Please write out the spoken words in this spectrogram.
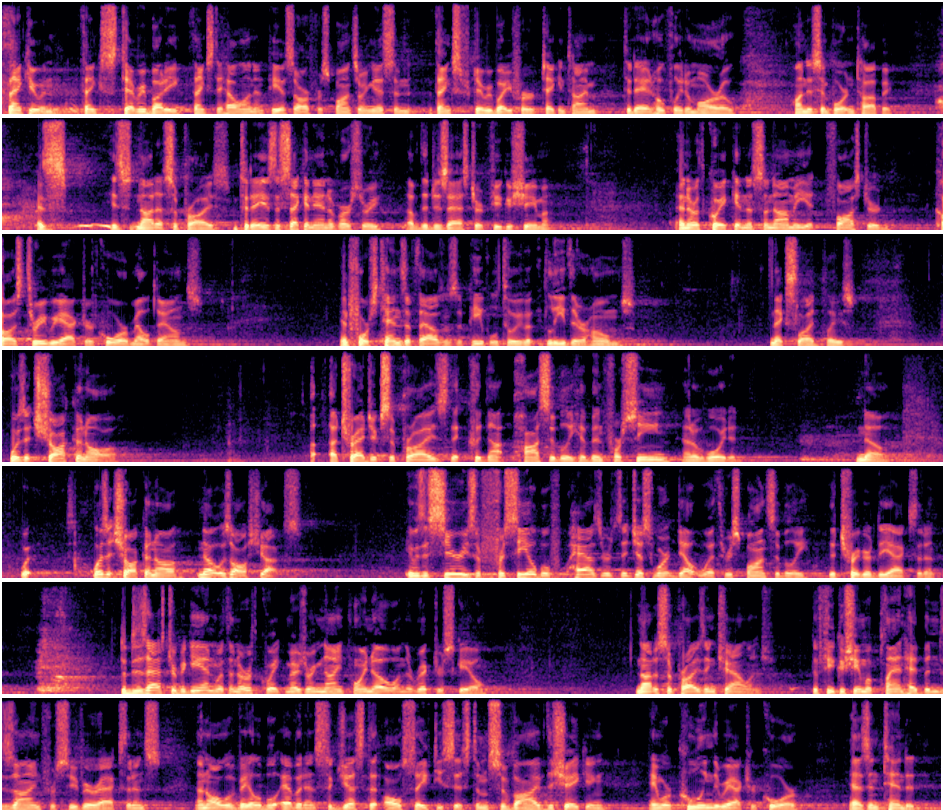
Thank you, and thanks to everybody. Thanks to Helen and PSR for sponsoring this, and thanks to everybody for taking time today and hopefully tomorrow on this important topic. As is not a surprise, today is the second anniversary of the disaster at Fukushima. An earthquake and the tsunami it fostered caused three reactor core meltdowns and forced tens of thousands of people to leave their homes. Next slide, please. Was it shock and awe, a, tragic surprise that could not possibly have been foreseen and avoided? No. Was it shock and awe? No, it was all shucks. It was a series of foreseeable hazards that just weren't dealt with responsibly that triggered the accident. The disaster began with an earthquake measuring 9.0 on the Richter scale. Not a surprising challenge. The Fukushima plant had been designed for severe accidents, and all available evidence suggests that all safety systems survived the shaking and were cooling the reactor core as intended.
